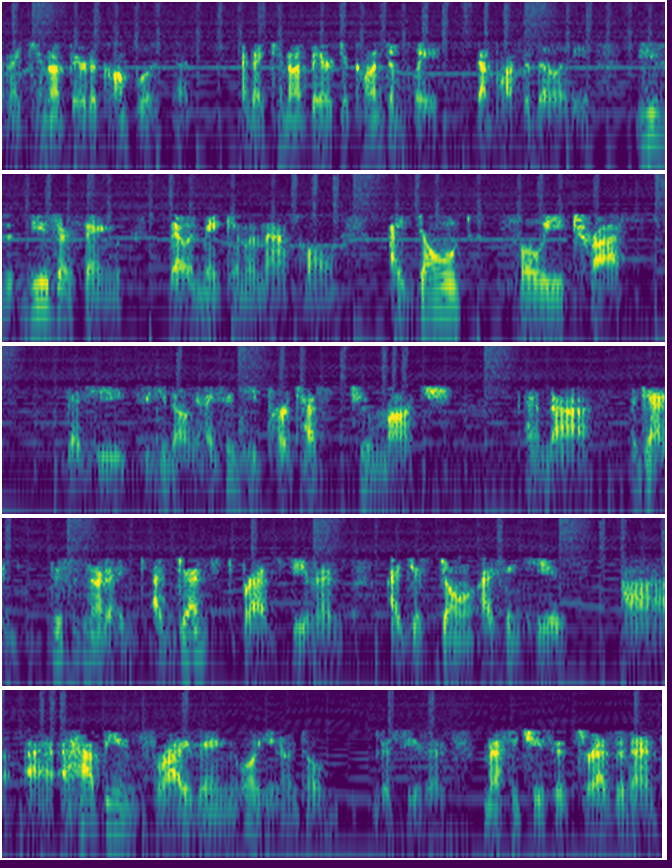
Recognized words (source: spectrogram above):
and I cannot bear to compl- and I cannot bear to contemplate that possibility. These these are things that would make him a masshole. I don't fully trust that he, you know, I think he protests too much, and uh, again, this is not a, against Brad Stevens. I just don't. I think he is uh, a, a happy and thriving, well, you know, until this season, Massachusetts resident,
